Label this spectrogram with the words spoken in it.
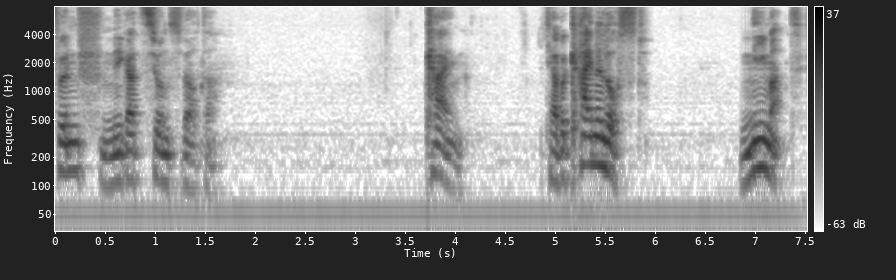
Fünf Negationswörter. Kein. Ich habe keine Lust. Niemand.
